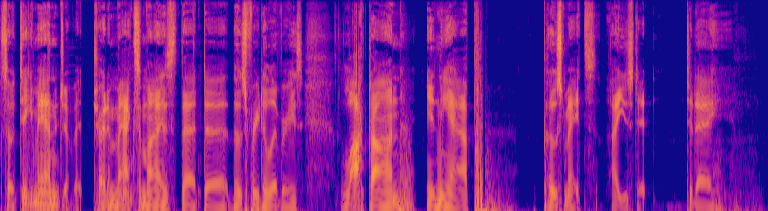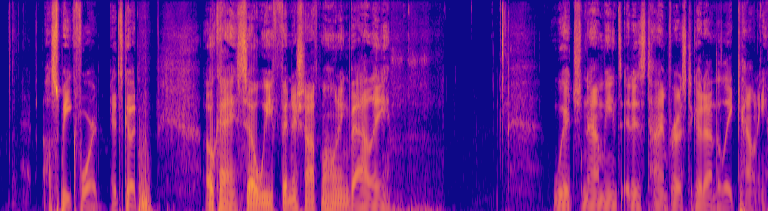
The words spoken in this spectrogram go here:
So take advantage of it. Try to maximize that uh, those free deliveries. Locked on in the app. Postmates. I used it today. I'll speak for it. It's good. Okay, so we finished off Mahoning Valley which now means it is time for us to go down to Lake County.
